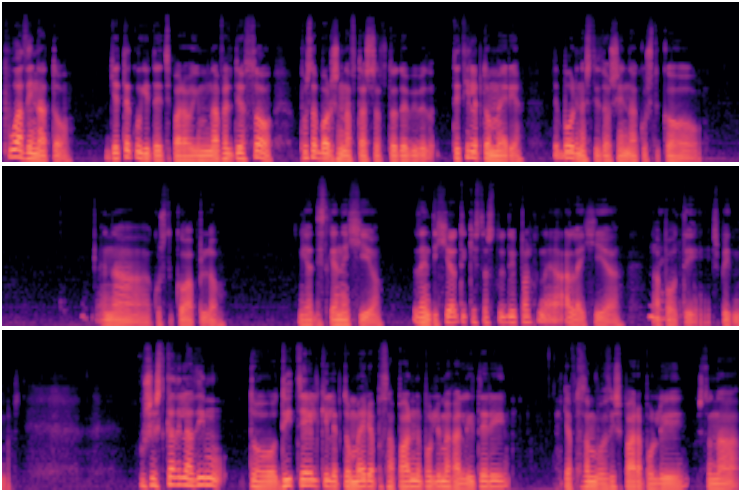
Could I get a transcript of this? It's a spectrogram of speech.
πού αδυνατώ; Γιατί ακούγεται έτσι η παραγωγή μου, να βελτιωθώ; Πώς θα μπορούσα να φτάσω σε αυτό το επίπεδο; Τέτοια λεπτομέρεια δεν μπορεί να στη δώσει ένα ακουστικό, ένα ακουστικό απλό ή αντίστοιχα ένα ηχείο. Δεν είναι τυχαίο ότι και στα στούντιο υπάρχουν άλλα ηχεία ναι. από ότι σπίτι μας. Ουσιαστικά δηλαδή το detail και η λεπτομέρεια που θα πάρουν είναι πολύ μεγαλύτερη και αυτό θα με βοηθήσει πάρα πολύ στο να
